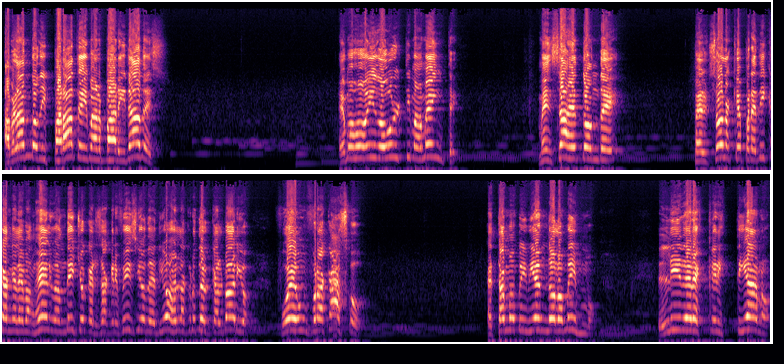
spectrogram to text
hablando disparates y barbaridades. Hemos oído últimamente mensajes donde personas que predican el Evangelio han dicho que el sacrificio de Dios en la cruz del Calvario fue un fracaso. Estamos viviendo lo mismo. Líderes cristianos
